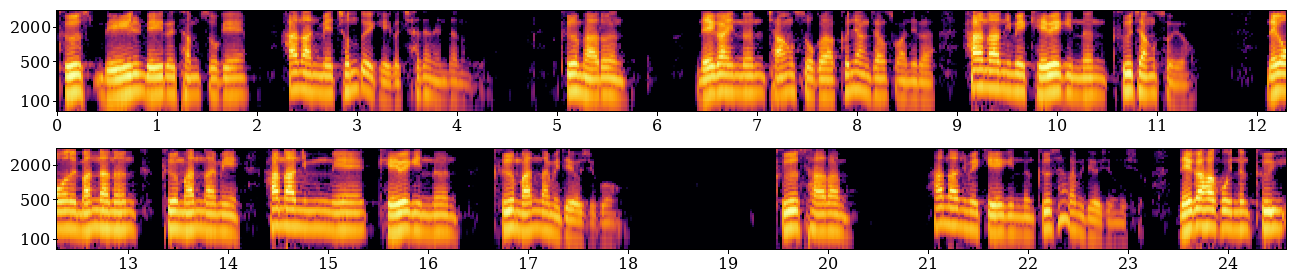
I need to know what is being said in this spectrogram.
그 매일매일의 삶 속에 하나님의 전도의 계획을 찾아낸다는 거예요. 그 말은 내가 있는 장소가 그냥 장소가 아니라 하나님의 계획 있는 그 장소요. 내가 오늘 만나는 그 만남이 하나님의 계획 있는 그 만남이 되어지고 그 사람 하나님의 계획 있는 그 사람이 되어지는 것이죠. 내가 하고 있는 그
